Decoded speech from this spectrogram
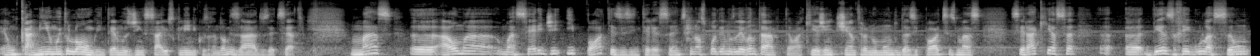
é, é, um caminho muito longo em termos de ensaios clínicos randomizados, etc. Mas uh, há uma, uma série de hipóteses interessantes que nós podemos levantar. Então, aqui a gente entra no mundo das hipóteses, mas será que essa desregulação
